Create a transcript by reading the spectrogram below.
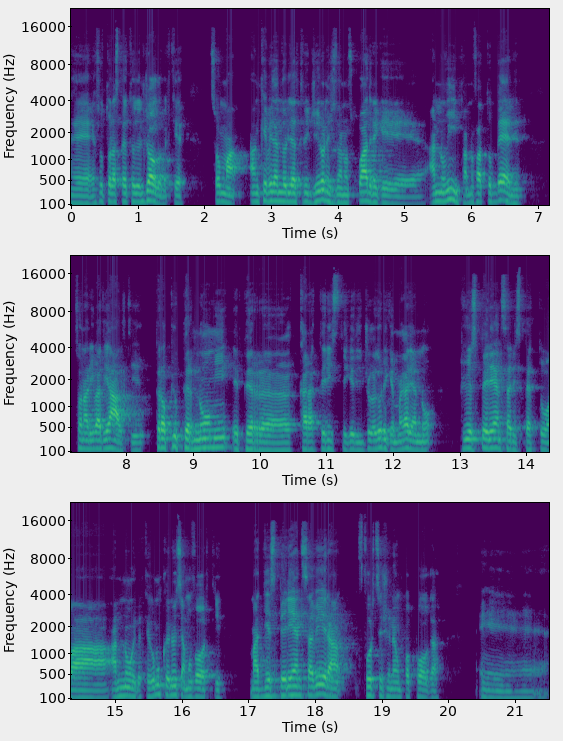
eh, sotto l'aspetto del gioco perché insomma anche vedendo gli altri gironi ci sono squadre che hanno vinto, hanno fatto bene, sono arrivati alti, però più per nomi e per uh, caratteristiche di giocatori che magari hanno più esperienza rispetto a, a noi, perché comunque noi siamo forti, ma di esperienza vera forse ce n'è un po' poca. E,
